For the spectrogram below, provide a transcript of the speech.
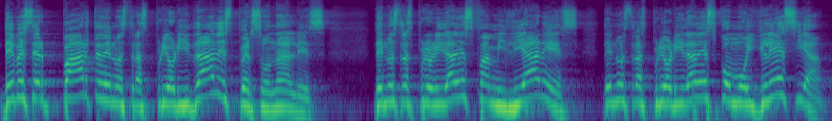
Debe ser parte de nuestras prioridades personales, de nuestras prioridades familiares, de nuestras prioridades como iglesia.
